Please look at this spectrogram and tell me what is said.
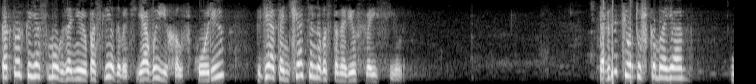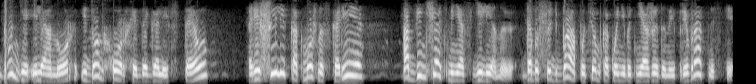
Как только я смог за нею последовать, я выехал в Корию, где окончательно восстановил свои силы. Тогда тетушка моя, Донья Элеонор и Дон Хорхе де Галистео решили как можно скорее обвенчать меня с Еленою, дабы судьба путем какой-нибудь неожиданной превратности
